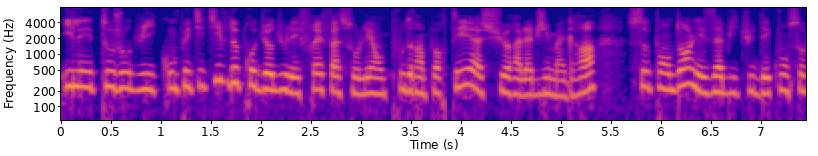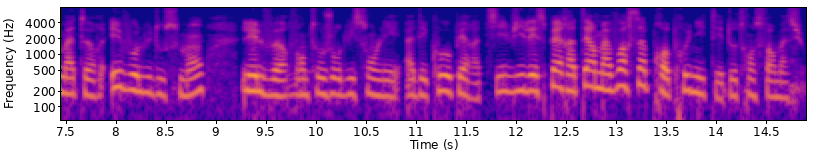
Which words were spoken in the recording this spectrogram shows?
Il est aujourd'hui compétitif de produire du lait frais face au lait en poudre importé, assure Aladji Magra. Cependant, les habitudes des consommateurs évoluent doucement. L'éleveur vend aujourd'hui son lait à des coopératives. Il espère à terme avoir sa propre unité de transformation.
